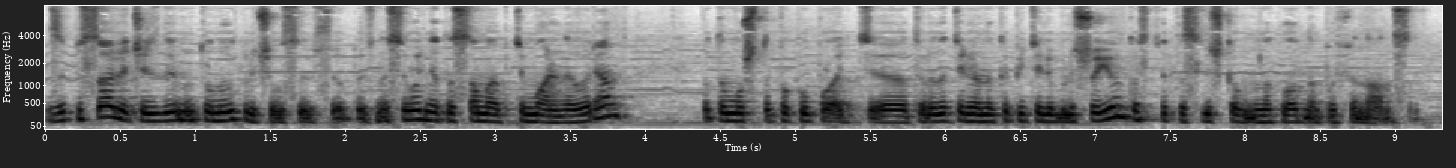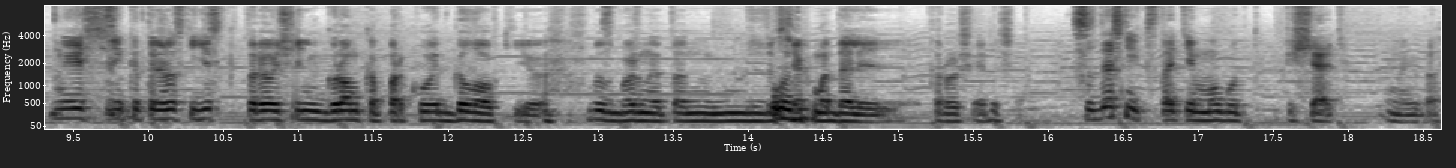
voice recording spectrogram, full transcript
записали, через 2 минуты он выключился и все. То есть на сегодня это самый оптимальный вариант – потому что покупать э, твердотельные накопители большой емкости это слишком накладно по финансам. Ну, есть некоторые жесткие диски, которые очень громко паркуют головки. Возможно, это для вот. всех моделей хорошее решение. SSD-шники, кстати, могут пищать иногда.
